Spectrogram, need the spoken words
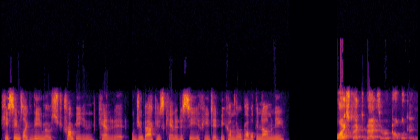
He seems like the most Trumpian candidate. Would you back his candidacy if he did become the Republican nominee? Well, I expect to back the Republican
